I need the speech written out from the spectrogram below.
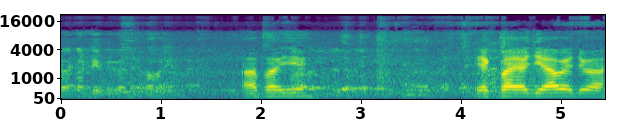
તો કઢી પીવાને ખવાય. આ ભાઈ એક ભાઈ હજી આવે જો આ.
